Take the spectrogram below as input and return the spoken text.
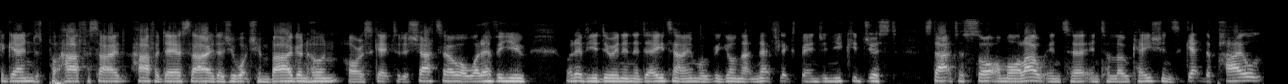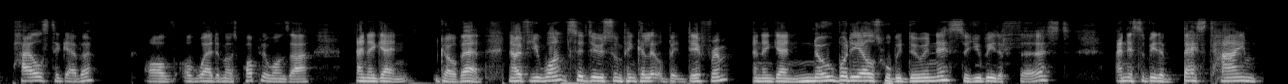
Again, just put half aside, half a day aside as you're watching Bargain Hunt or Escape to the Chateau or whatever you, whatever you're doing in the daytime. We'll be on that Netflix binge, and you could just start to sort them all out into into locations, get the pile piles together of of where the most popular ones are, and again go there. Now, if you want to do something a little bit different, and again, nobody else will be doing this, so you'll be the first, and this will be the best time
